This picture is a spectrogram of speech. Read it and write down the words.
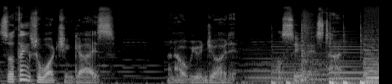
So thanks for watching guys, and hope you enjoyed it. I'll see you next time.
